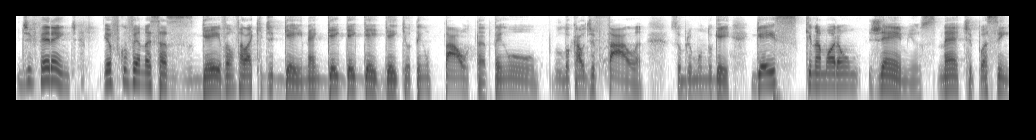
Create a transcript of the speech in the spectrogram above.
diferente. Eu fico vendo essas gay, vamos falar aqui de gay, né? Gay, gay, gay, gay, que eu tenho pauta, tenho local de fala sobre o mundo gay. Gays que namoram gêmeos, né? Tipo assim,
